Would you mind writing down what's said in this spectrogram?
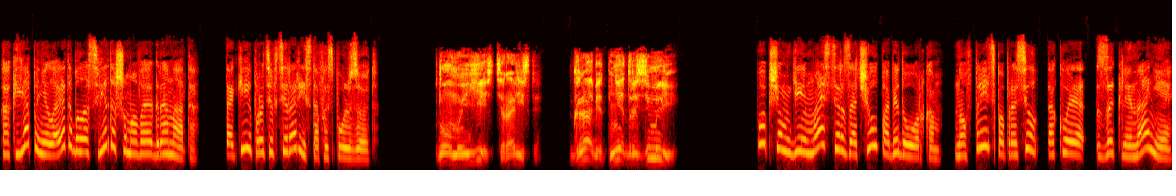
Как я поняла, это была светошумовая граната. Такие против террористов используют. Гномы и есть террористы. Грабят недра земли. В общем, гейммастер зачел победу оркам, но впредь попросил такое заклинание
